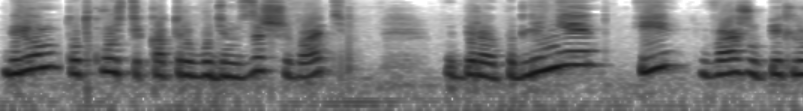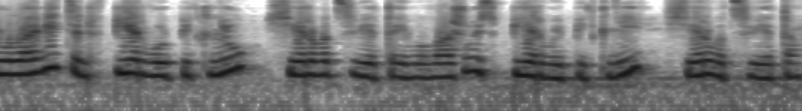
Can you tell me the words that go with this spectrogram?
берем тот хвостик, который будем зашивать. Выбираю подлиннее и ввожу петлю-уловитель в первую петлю серого цвета и вывожу из первой петли серого цвета.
